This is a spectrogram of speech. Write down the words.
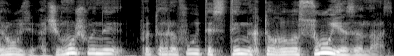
Друзі, а чому ж ви не фотографуєте з тими, хто голосує за нас,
